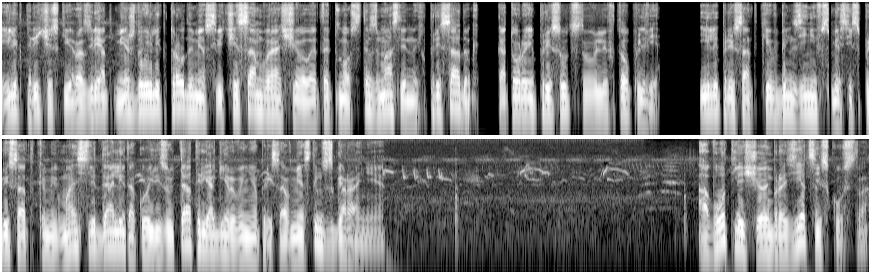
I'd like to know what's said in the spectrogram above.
электрический разряд между электродами свечи сам выращивал этот мост из масляных присадок, которые присутствовали в топливе. Или присадки в бензине в смеси с присадками в масле дали такой результат реагирования при совместном сгорании. А вот еще образец искусства.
